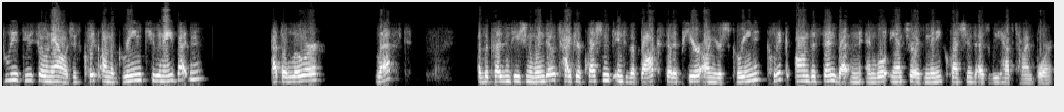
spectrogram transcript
please do so now. Just click on the green Q&A button at the lower left of the presentation window. Type your questions into the box that appear on your screen. Click on the send button and we'll answer as many questions as we have time for.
